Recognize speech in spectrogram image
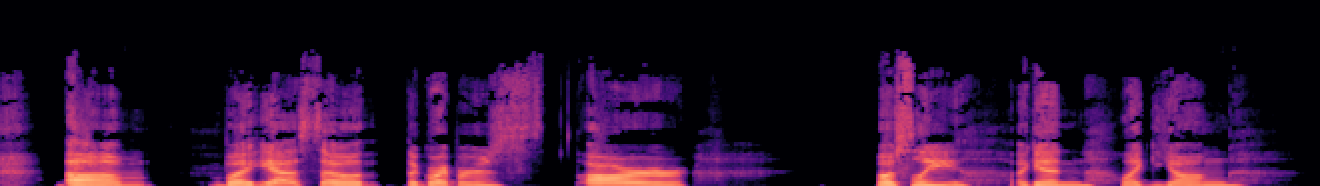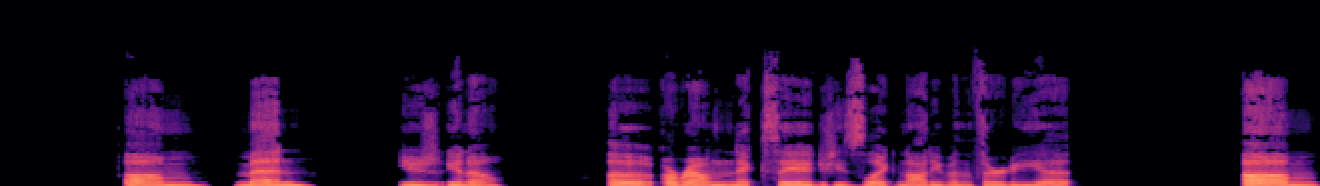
um, but yeah, so the Groypers are mostly, again, like young, um, men. You you know, uh, around Nick's age. He's like not even thirty yet. Um,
